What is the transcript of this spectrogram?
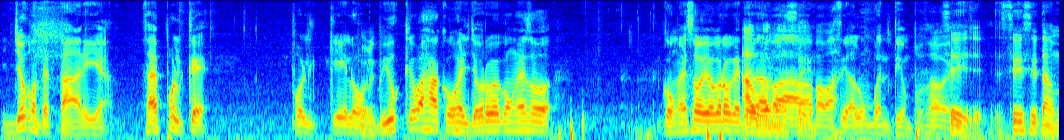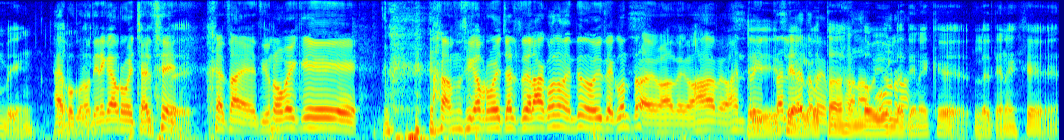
yo contestaría. ¿Sabes por qué? Porque los ¿Por qué? views que vas a coger, yo creo que con eso, con eso yo creo que te Ah, da bueno, para sí. vacilar un buen tiempo, ¿sabes? Sí, sí, sí, también. ¿Sabes? Porque uno también. tiene que aprovecharse, ¿sabes? Si uno ve que tiene que aprovecharse de la cosa, ¿me entiendes? Uno dice, contra, me vas, me vas a, me vas a Sí, entrevistar. si y esto, algo está la dejando views, le tienes que, le tienes que,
